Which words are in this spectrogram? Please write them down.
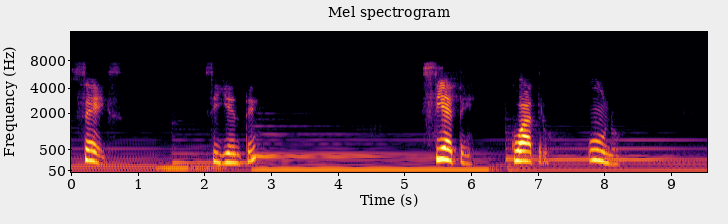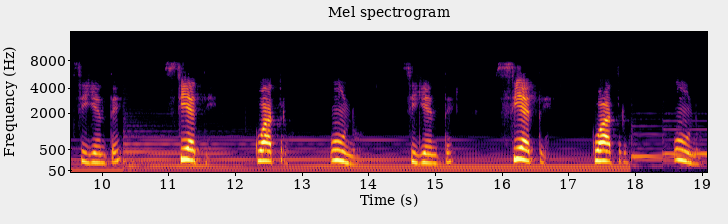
6. Siguiente. 7, 4, 1. Siguiente. 7, 4, 1. Siguiente. 7, 4, 1.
